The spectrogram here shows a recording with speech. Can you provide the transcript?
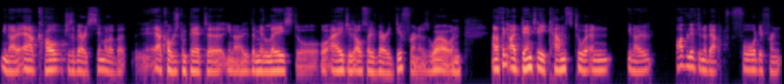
you know our cultures are very similar, but our cultures compared to you know the Middle East or, or Asia is also very different as well. And and I think identity comes to it. And you know I've lived in about four different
